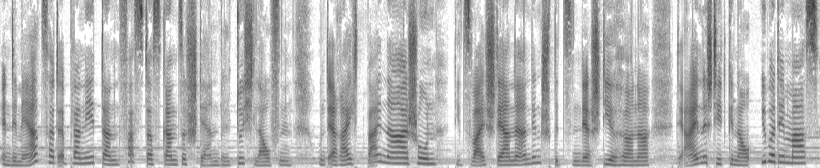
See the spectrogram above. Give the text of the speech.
Ende März hat der Planet dann fast das ganze Sternbild durchlaufen und erreicht beinahe schon die zwei Sterne an den Spitzen der Stierhörner. Der eine steht genau über dem Mars,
